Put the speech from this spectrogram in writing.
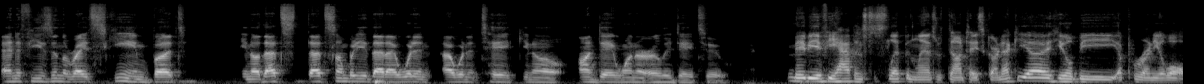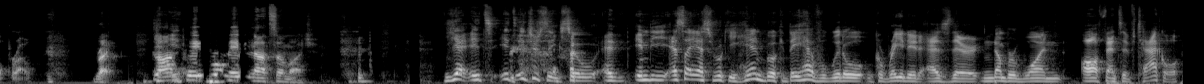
and if he's in the right scheme. But you know, that's that's somebody that I wouldn't I wouldn't take you know on day one or early day two. Maybe if he happens to slip and lands with Dante Scarnecchia, he'll be a perennial All Pro. Right. Tom Cable, maybe not so much. Yeah, it's it's interesting. So in the SIS rookie handbook, they have Little graded as their number one offensive tackle.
